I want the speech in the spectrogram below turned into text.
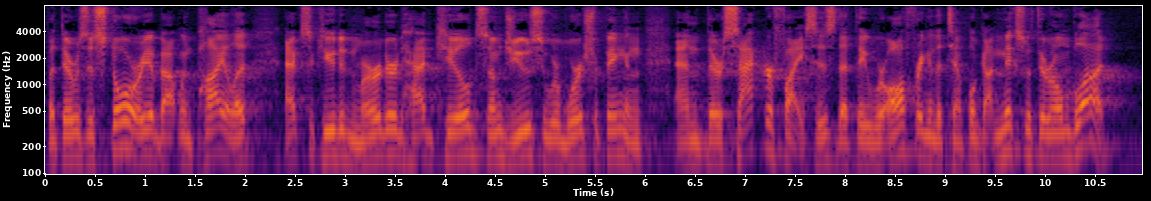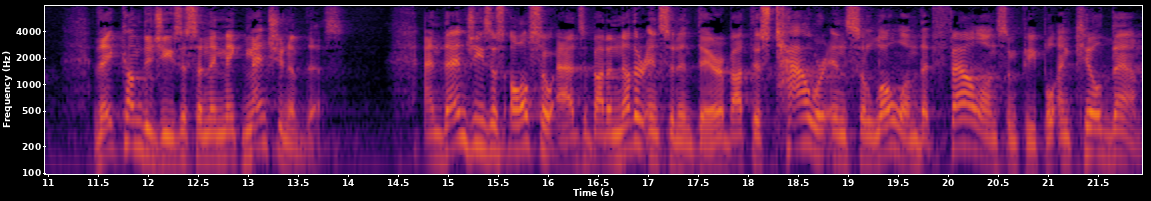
But there was a story about when Pilate executed, murdered, had killed some Jews who were worshiping, and, and their sacrifices that they were offering in the temple got mixed with their own blood. They come to Jesus and they make mention of this. And then Jesus also adds about another incident there about this tower in Siloam that fell on some people and killed them.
